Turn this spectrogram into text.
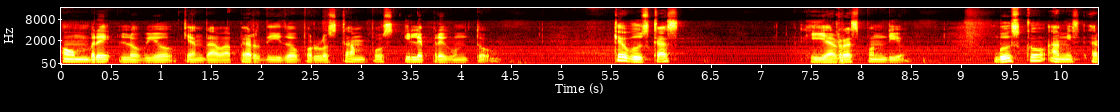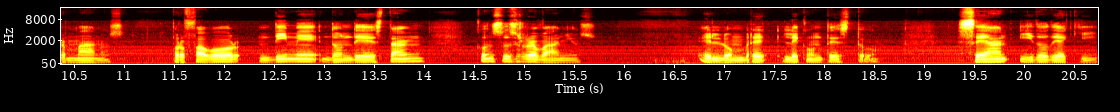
hombre lo vio que andaba perdido por los campos y le preguntó, ¿qué buscas? Y él respondió, busco a mis hermanos. Por favor, dime dónde están con sus rebaños. El hombre le contestó, se han ido de aquí,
